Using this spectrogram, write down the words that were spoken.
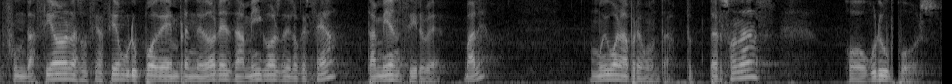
fundación, asociación, grupo de emprendedores, de amigos, de lo que sea, también sirve, ¿vale? Muy buena pregunta. ¿Personas o grupos?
